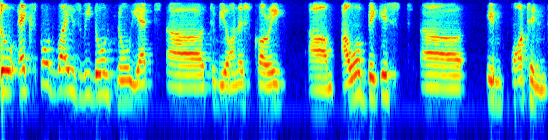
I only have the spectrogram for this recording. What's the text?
So export wise, we don't know yet. Uh, to be honest, Corey, um, our biggest uh, importance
